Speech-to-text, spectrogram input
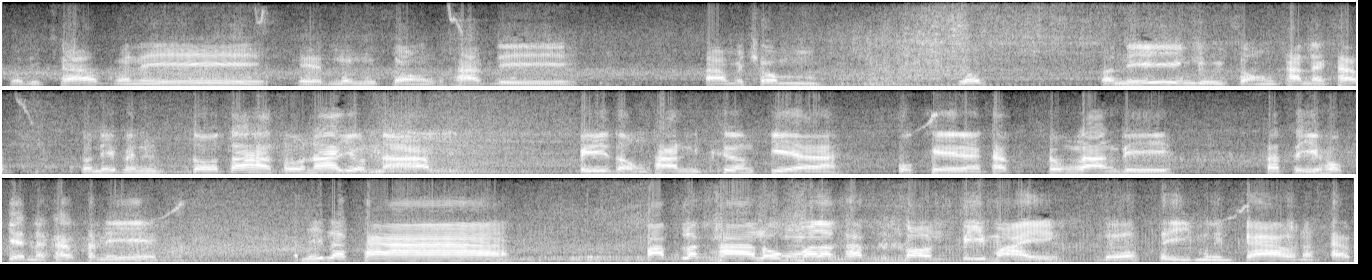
สวัสดีครับ วันนี้เพจรถมือสองสภาพดีพามาชมรถตอนนี้ยังอยู่อีกสองคันนะครับ ตัวนี้เป็นโตต้าโซน่าหยดน้ำปีสองพันเครื่องเกียร์โอเคนะครับ ช่วงล่างดีภาษีหกเจ็ดนะครับคันนี้ อันนี้ราคาปรับราคาลงมาแล้วครับตอนปีใหม่เหลือสี่หมื่นเก้านะครับ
